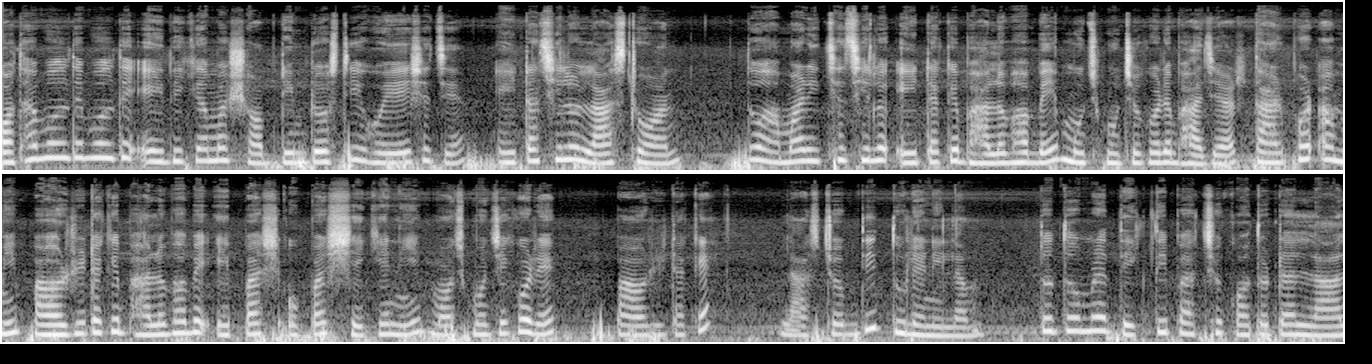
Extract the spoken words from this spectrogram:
কথা বলতে বলতে এইদিকে আমার সব ডিম টোস্টই হয়ে এসেছে। এইটা ছিল লাস্ট ওয়ান তো আমার ইচ্ছা ছিল এইটাকে ভালোভাবে মুচমুচে করে ভাজার। তারপর আমি পাউরুটিটাকে ভালোভাবে এপাশ ওপাশ সেঁকে নিয়ে মচমচে করে পাউরুটিটাকে লাস্ট অবধি তুলে নিলাম। তো তোমরা দেখতেই পাচ্ছ কতটা লাল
